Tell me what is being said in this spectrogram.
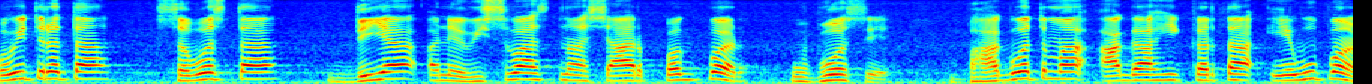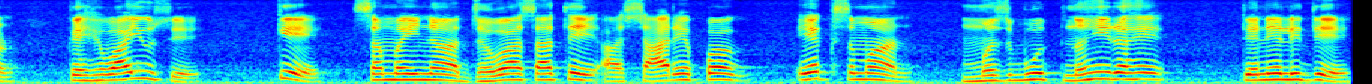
પવિત્રતા સ્વચ્છતા દયા અને વિશ્વાસના ચાર પગ પર ઊભો છે. ભાગવતમાં આગાહી કરતાં એવું પણ કહેવાયું છે કે સમયના જવા સાથે આ ચારે પગ એક સમાન મજબૂત નહીં રહે, તેને લીધે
